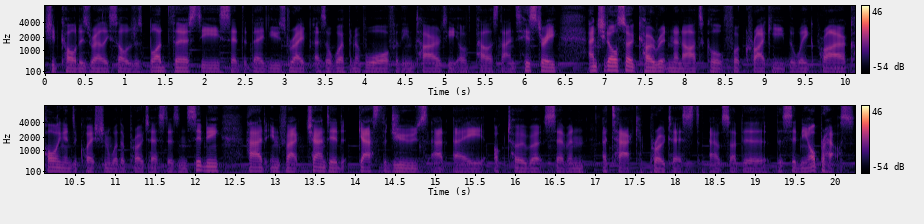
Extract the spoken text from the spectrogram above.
She'd called Israeli soldiers bloodthirsty, said that they'd used rape as a weapon of war for the entirety of Palestine's history, and she'd also co written an article for Crikey the week prior calling into question whether protesters in Sydney had in fact chanted Gas the Jews at a October 7 attack protest outside the, the Sydney Opera House.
